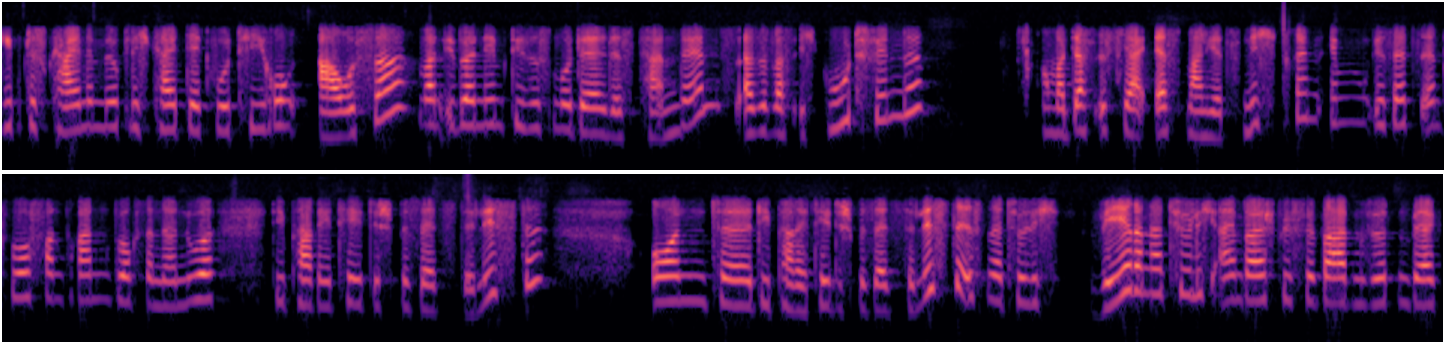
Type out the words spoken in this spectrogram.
gibt es keine Möglichkeit der Quotierung, außer man übernimmt dieses Modell des Tandems, also was ich gut finde. Aber das ist ja erstmal jetzt nicht drin im Gesetzentwurf von Brandenburg, sondern nur die paritätisch besetzte Liste. Und äh, die paritätisch besetzte Liste ist natürlich, wäre natürlich ein Beispiel für Baden-Württemberg,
